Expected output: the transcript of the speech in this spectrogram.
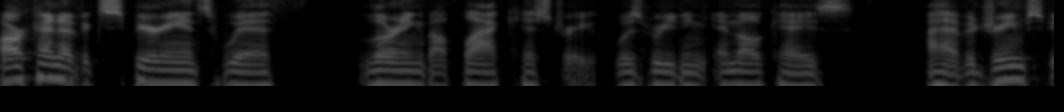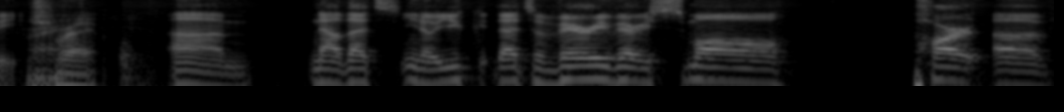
our kind of experience with learning about Black history was reading MLK's "I Have a Dream" speech. Right. Um, now that's you know you that's a very very small part of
